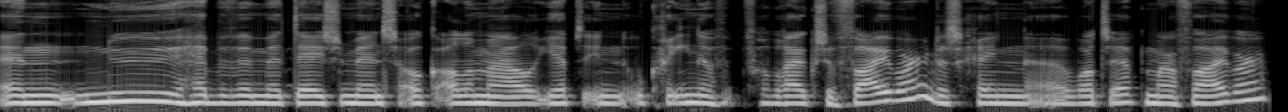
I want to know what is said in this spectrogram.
En nu hebben we met deze mensen ook allemaal. Je hebt in Oekraïne gebruiken ze Viber, dus geen uh, WhatsApp, maar Viber.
